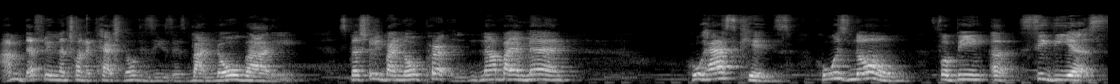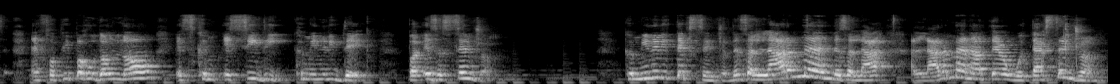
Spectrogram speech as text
I'm definitely not trying to catch no diseases by nobody. Especially by no per, not by a man who has kids, who is known for being a CDS. And for people who don't know, it's, it's CD, community dick, but it's a syndrome. Community dick syndrome. There's a lot of men, there's a lot, a lot of men out there with that syndrome.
